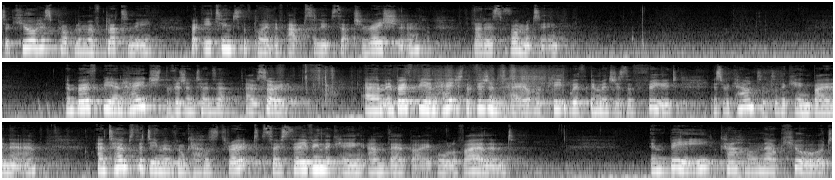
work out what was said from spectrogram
to cure his problem of gluttony by eating to the point of absolute saturation, that is, vomiting. In both B and H, the vision turns out, oh, sorry. Um, in both B and H, the vision tale, replete with images of food, is recounted to the king by Aner and tempts the demon from Cathal's throat, so saving the king and thereby all of Ireland. In B, Cahill, now cured,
